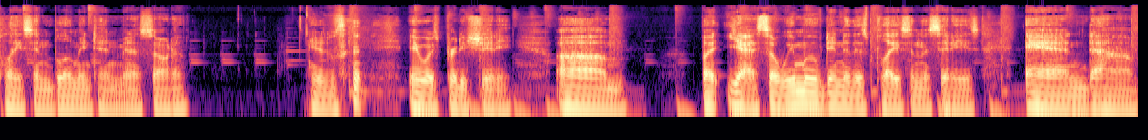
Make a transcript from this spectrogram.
place in Bloomington, Minnesota. It was, it was pretty shitty. Um, but yeah, so we moved into this place in the cities, and um,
